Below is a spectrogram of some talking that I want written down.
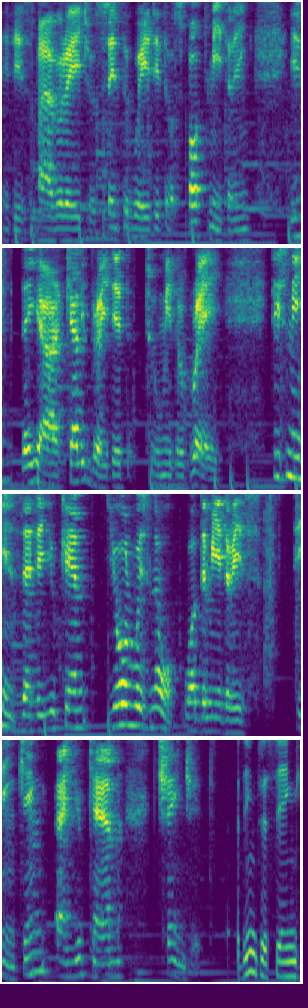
it is average or center weighted or spot metering, is they are calibrated to middle gray. This means that you can you always know what the meter is thinking and you can change it. Interesting.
